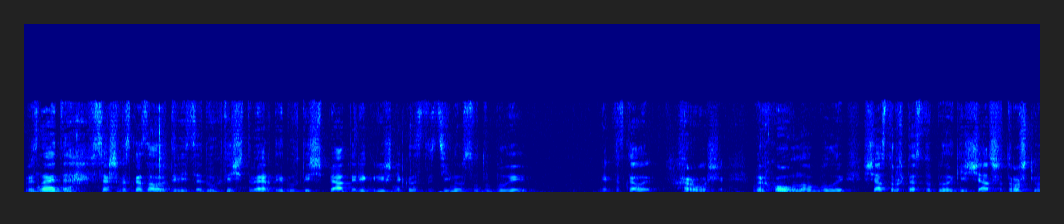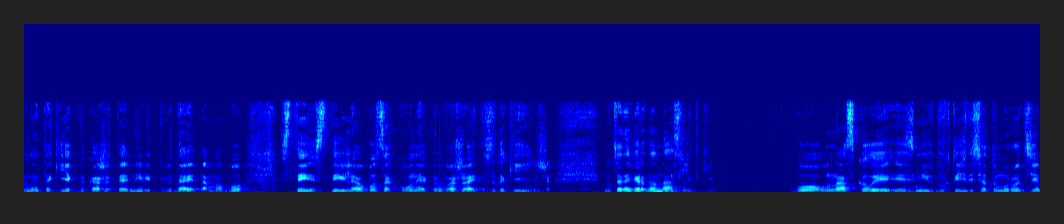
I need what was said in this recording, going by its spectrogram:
Ви знаєте, все, що ви сказали, дивіться, 2004-2005 рік рішення Конституційного суду були, як ви сказали, хороші. Верховного були. Зараз трошки наступив якийсь час, що трошки вони такі, як ви кажете, не відповідають там або сти- стилю, або закону, як ви вважаєте, все таке інше. Ну це, мабуть, наслідки. Бо у нас, коли ЗМІ в 2010 році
